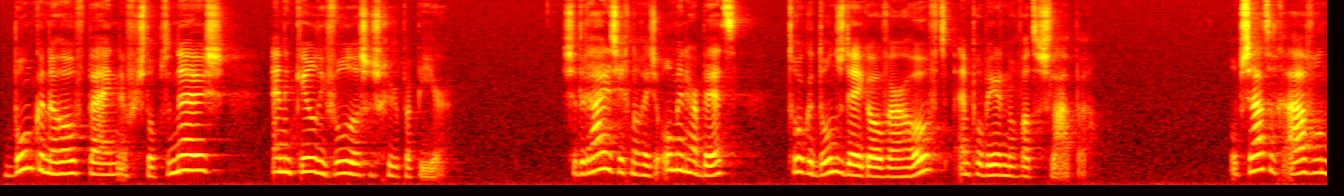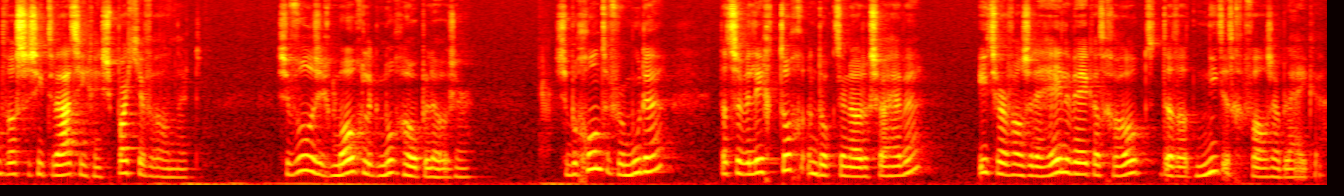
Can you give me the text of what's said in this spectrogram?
Bonkende hoofdpijn, een verstopte neus en een keel die voelde als een schuurpapier. Ze draaide zich nog eens om in haar bed, trok het donsdeken over haar hoofd en probeerde nog wat te slapen. Op zaterdagavond was de situatie geen spatje veranderd. Ze voelde zich mogelijk nog hopelozer. Ze begon te vermoeden dat ze wellicht toch een dokter nodig zou hebben, iets waarvan ze de hele week had gehoopt dat dat niet het geval zou blijken.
